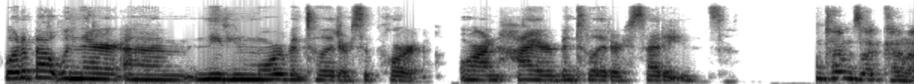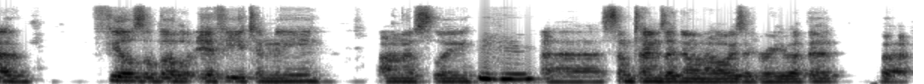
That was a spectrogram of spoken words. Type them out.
What about when they're um, needing more ventilator support or on higher ventilator settings? Sometimes that kind of feels a little iffy to me, honestly. hmm Uh, sometimes I don't always agree with it, but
